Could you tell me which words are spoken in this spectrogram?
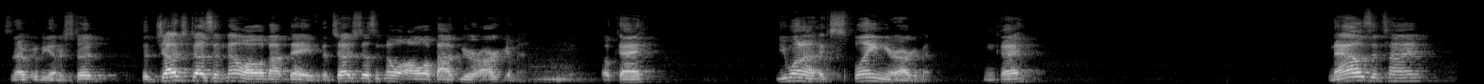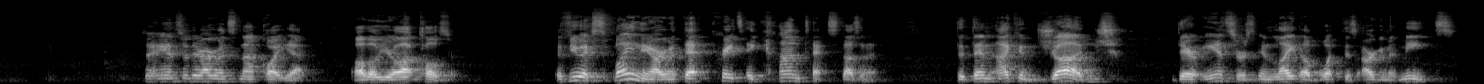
It's never going to be understood. The judge doesn't know all about Dave. The judge doesn't know all about your argument. Okay? You want to explain your argument. Okay? Now is the time to answer their arguments, not quite yet, although you're a lot closer. If you explain the argument, that creates a context, doesn't it? That then I can judge their answers in light of what this argument means.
